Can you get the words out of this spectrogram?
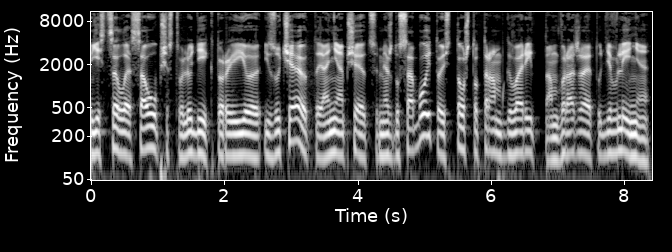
есть целое сообщество людей, которые ее изучают, и они общаются между собой. То есть то, что Трамп говорит, там выражает удивление,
